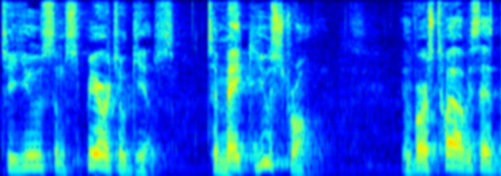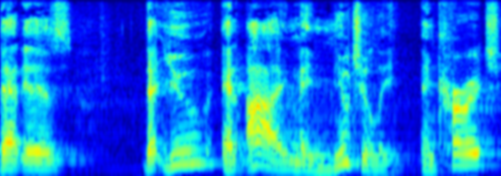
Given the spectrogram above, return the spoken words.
to you some spiritual gifts to make you strong. In verse 12, he says, That is, that you and I may mutually encourage,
